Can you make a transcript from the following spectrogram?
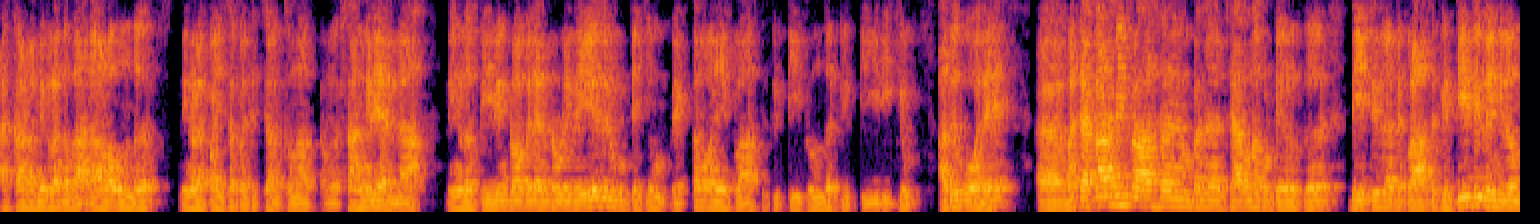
അക്കാഡമികളൊക്കെ ധാരാളം ഉണ്ട്. നിങ്ങളെ പൈസ പറ്റിച്ചടക്കുന്ന പക്ഷെ അങ്ങനെയല്ല. നിങ്ങൾ പി വി ക്ലോബിൽ എൻറോൾ ചെയ്ത ഏതൊരു കുട്ടിക്കും വ്യക്തമായ ക്ലാസ് കിട്ടിയിട്ടുണ്ട് കിട്ടിയിരിക്കും. അതുപോലെ മറ്റ് അക്കാഡമി ക്ലാസ് പിന്നെ ചേർന്ന കുട്ടികൾക്ക് ഡീറ്റെയിൽ ആയിട്ട് ക്ലാസ് കിട്ടിയിട്ടില്ലെങ്കിലും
